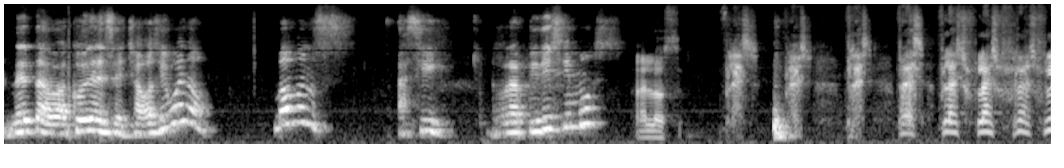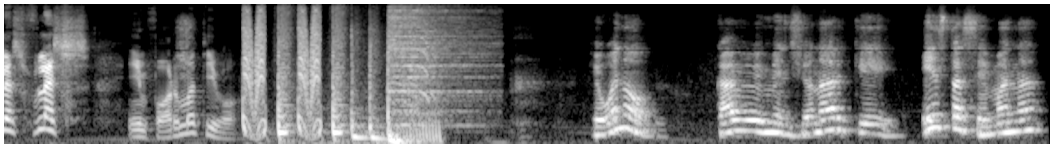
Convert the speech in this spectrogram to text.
Neta, vacúdense, chavos. Y bueno, vámonos así, rapidísimos. A los flash, flash, flash, flash, flash, flash, flash, flash, flash, informativo. Que bueno, cabe mencionar que esta semana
